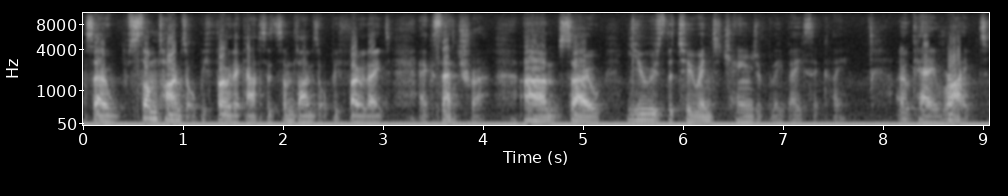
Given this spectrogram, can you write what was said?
So sometimes it will be folic acid, sometimes it will be folate, etc. Um, so use the two interchangeably, basically. Okay, right.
